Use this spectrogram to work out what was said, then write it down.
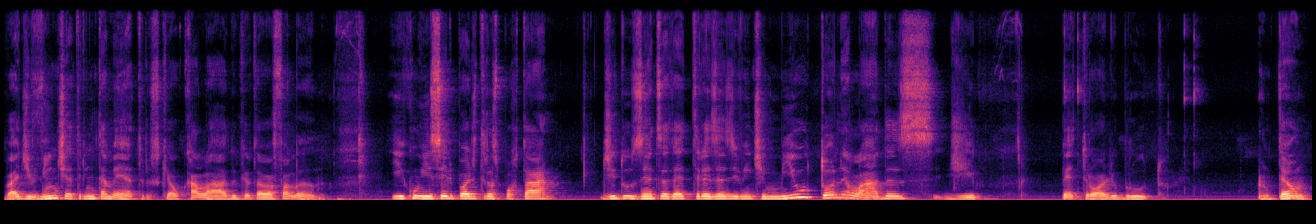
vai de 20 a 30 metros, que é o calado que eu estava falando. E com isso ele pode transportar de 200 até 320 mil toneladas de petróleo bruto. Então,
